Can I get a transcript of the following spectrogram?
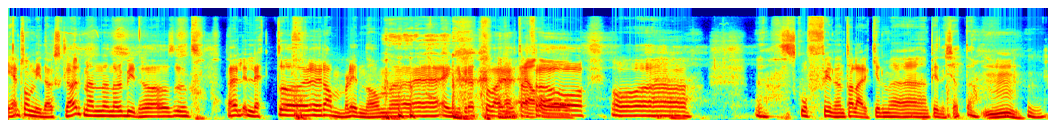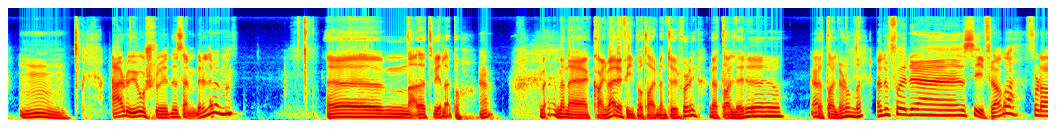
helt sånn middagsklar, men når det begynner å Det er lett å ramle innom uh, engebrett på vei ut herfra. Ja, og, og uh, i den en tallerken med pinnekjøtt. Ja. Mm. Er du i Oslo i desember, eller, Vemund? uh, Nei, det tviler jeg på. Ja. Men, men det kan være fint på å ta med en tur for dem. Vet aldri, uh, Ja. vet aldri noe om det. Ja, du får eh, si ifra, da. For da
